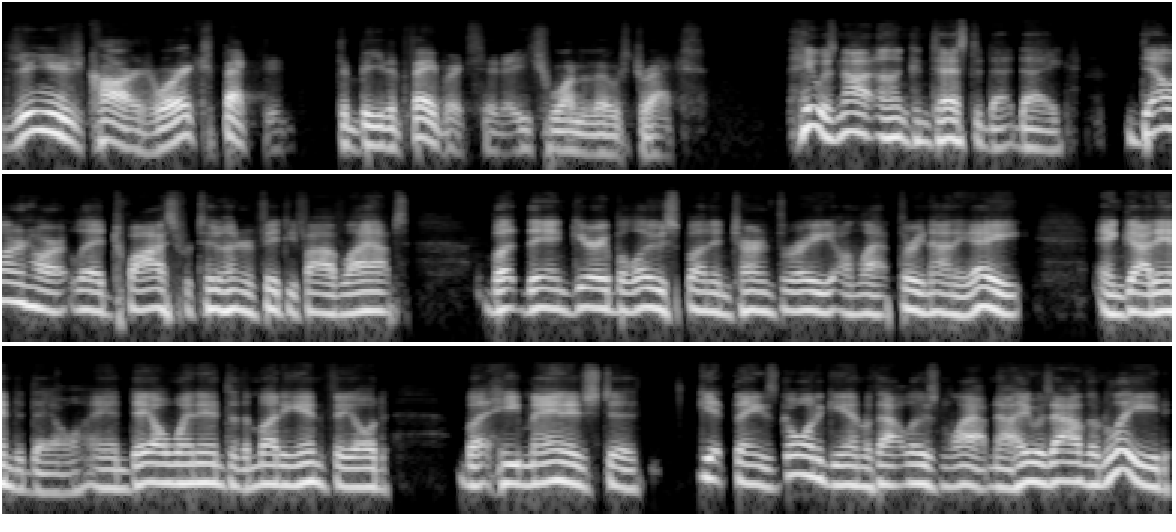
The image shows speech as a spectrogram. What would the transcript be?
Juniors' cars were expected to be the favorites at each one of those tracks. He was not uncontested that day. Dale Earnhardt led twice for 255 laps, but then Gary Balough spun in turn three on lap 398 and got into Dale. And Dale went into the muddy infield, but he managed to get things going again without losing the lap. Now he was out of the lead,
